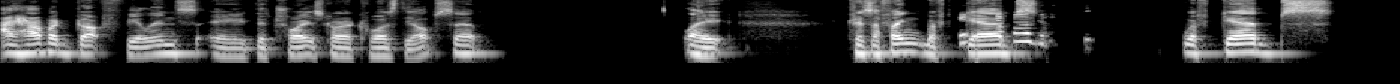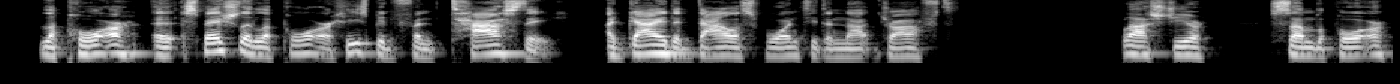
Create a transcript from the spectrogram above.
I have a gut feelings uh, Detroit's going to cause the upset. Like, because I think with Gibbs, with Gibbs, LaPorta, especially LaPorta, he's been fantastic. A guy that Dallas wanted in that draft last year, Sam LaPorta.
